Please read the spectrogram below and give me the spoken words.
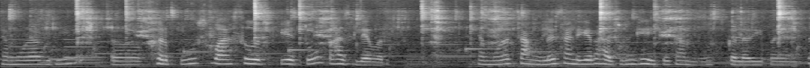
त्यामुळं अगदी खरपूस वास येतो भाजल्यावर. त्यामुळं चांगले सांडगे भाजून घ्यायचे तांबूस कलर येईपर्यंत.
